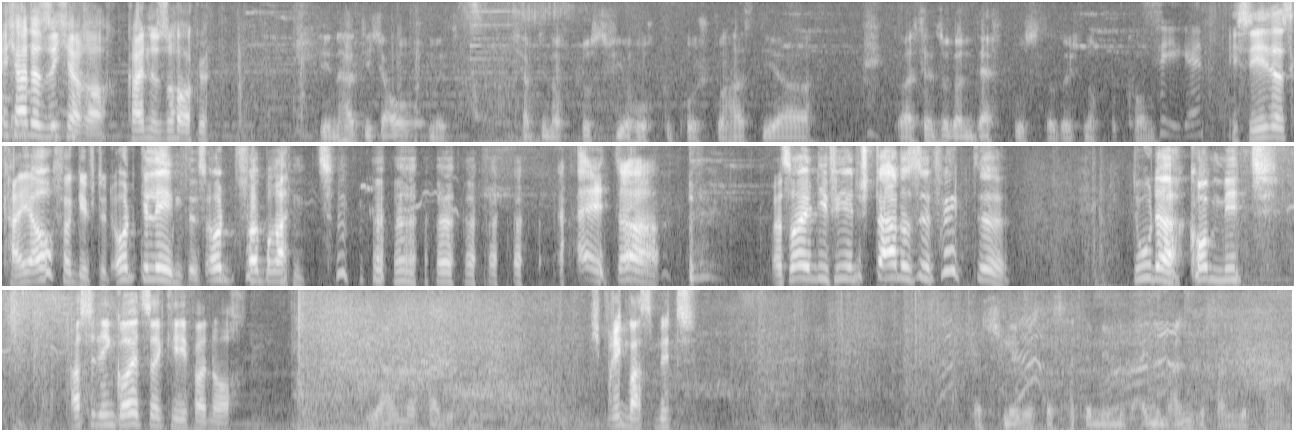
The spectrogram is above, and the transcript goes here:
Ich hatte sicherer, keine Sorge. Den hatte ich auch mit. Ich habe den auf plus 4 hochgepusht. Du hast ja. Du hast jetzt sogar einen Death Boost dadurch noch bekommen. Ich sehe, dass Kai auch vergiftet und gelähmt ist und verbrannt. Alter! Was sollen die vielen Statuseffekte? Du da, komm mit! Hast du den Golzerkäfer noch? Ja, noch habe ich nicht. Ich bring was mit. Das Schlimme ist, das hat er mir mit einem Angriff angetan.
